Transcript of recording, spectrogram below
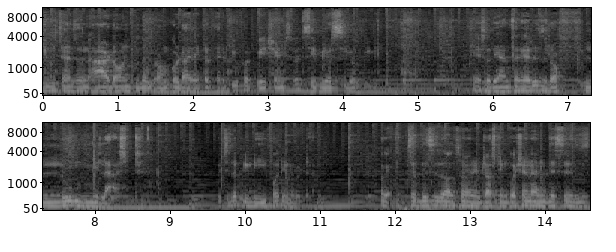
used as an add-on to the bronchodilator therapy for patients with severe COPD. Okay, so the answer here is roflumilast, which is a PDE4 inhibitor. Okay, so this is also an interesting question, and this is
